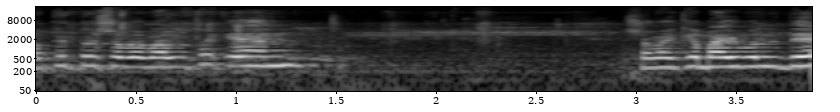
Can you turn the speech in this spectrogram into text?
ওকে তো সবাই ভালো থাকেন। সবাইকে বাই বলে দে।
